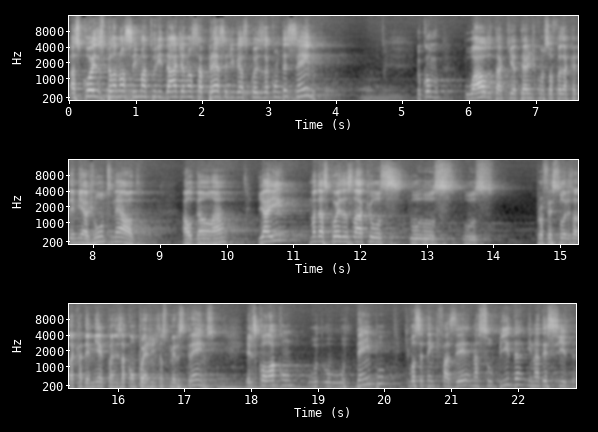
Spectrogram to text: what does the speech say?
as coisas pela nossa imaturidade, a nossa pressa de ver as coisas acontecendo. Eu como o Aldo está aqui até a gente começou a fazer academia junto, né, Aldo? Aldão lá. E aí uma das coisas lá que os, os, os professores lá da academia, quando eles acompanham a gente nos primeiros treinos, eles colocam o, o, o, tempo que você tem que fazer na subida e na descida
